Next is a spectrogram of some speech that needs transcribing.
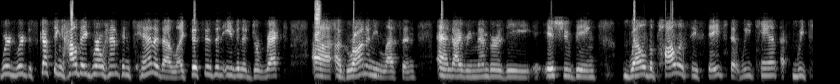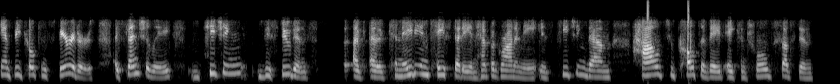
we're, we're discussing how they grow hemp in Canada. Like this isn't even a direct uh, agronomy lesson. And I remember the issue being, well, the policy states that we can't we can't be co-conspirators. Essentially, teaching the students a, a, Canadian case study in hemp agronomy is teaching them how to cultivate a controlled substance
